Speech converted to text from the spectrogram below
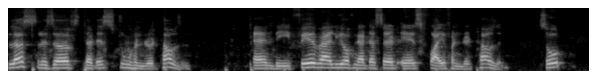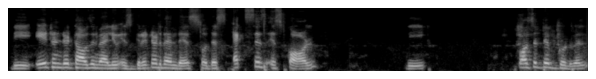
plus reserves that is 200,000 and the fair value of net asset is 500,000. So the 800,000 value is greater than this. So this excess is called the positive goodwill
